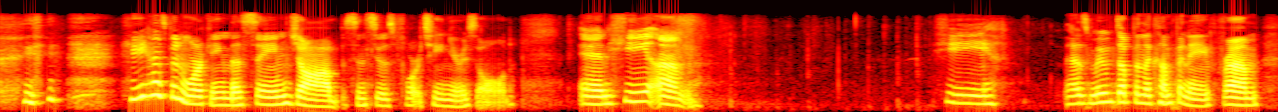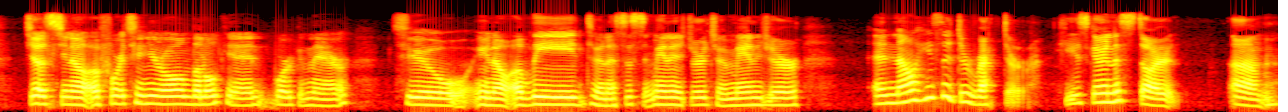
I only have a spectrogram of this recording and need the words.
he has been working the same job since he was 14 years old. And he um he has moved up in the company from just, you know, a 14 year old little kid working there to, you know, a lead, to an assistant manager, to a manager. And now he's a director. He's going to start um,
